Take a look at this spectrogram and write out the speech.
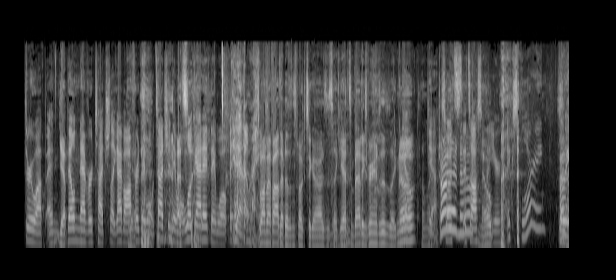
threw up, and Yep. they'll never touch. Like I've offered, they won't touch it. They won't look at it. They won't. Yeah, like- That's why my father doesn't smoke cigars. It's like you had mm-hmm. some bad experiences. Like no, yeah. I'm like, yeah. Try So it, it's, it's awesome Nope. that you're exploring. That Oh, yeah,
